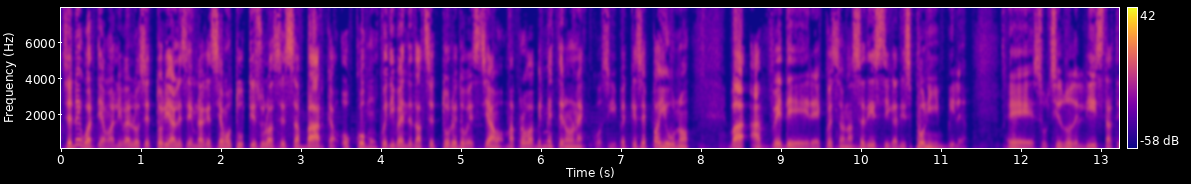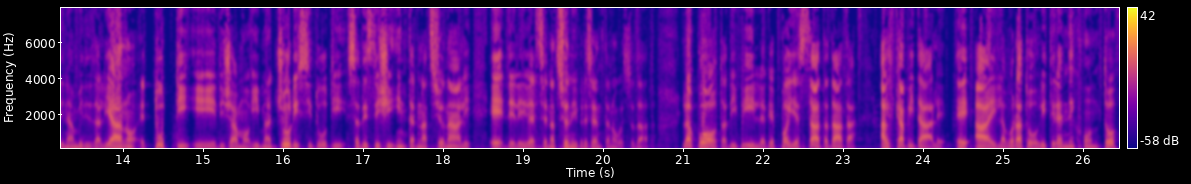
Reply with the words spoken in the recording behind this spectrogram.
Se noi guardiamo a livello settoriale sembra che siamo tutti sulla stessa barca o comunque dipende dal settore dove stiamo, ma probabilmente non è così, perché se poi uno va a vedere, questa è una statistica disponibile, e sul sito dell'Istat in ambito italiano e tutti i, diciamo, i maggiori istituti statistici internazionali e delle diverse nazioni presentano questo dato. La quota di PIL che poi è stata data al capitale e ai lavoratori, ti rendi conto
